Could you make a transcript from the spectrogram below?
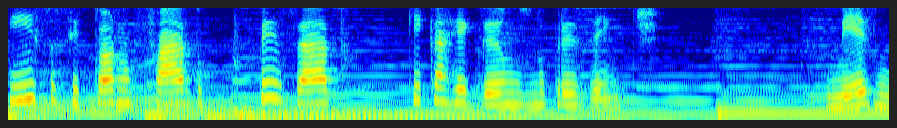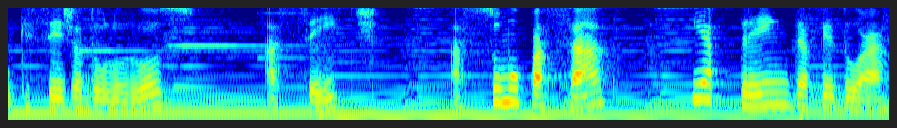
e isso se torna um fardo pesado que carregamos no presente. Mesmo que seja doloroso, aceite, assuma o passado e aprenda a perdoar.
